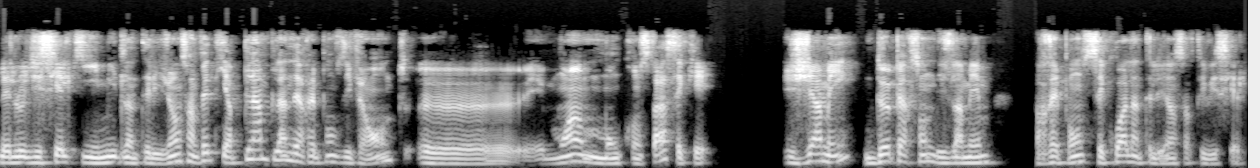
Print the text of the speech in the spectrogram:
les logiciels qui imitent l'intelligence. En fait, il y a plein, plein de réponses différentes. Euh, et moi, mon constat, c'est que jamais deux personnes disent la même réponse, c'est quoi l'intelligence artificielle?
